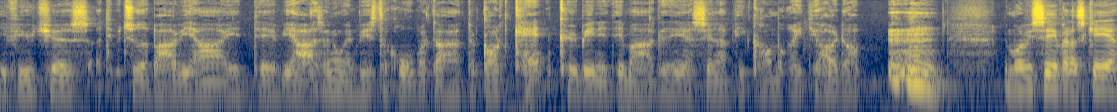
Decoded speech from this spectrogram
i futures, og det betyder bare, at vi har, et, øh, vi har altså nogle investorgrupper, der, der godt kan købe ind i det marked her, selvom vi kommer rigtig højt op. nu må vi se, hvad der sker.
